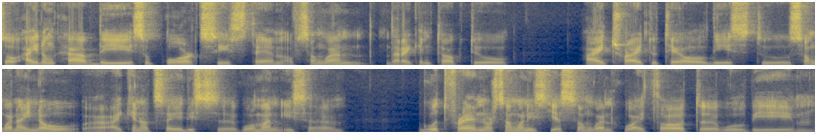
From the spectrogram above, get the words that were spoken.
So I don't have the support system of someone that I can talk to. I try to tell this to someone I know. Uh, I cannot say this uh, woman is a good friend or someone is just someone who I thought uh, will be um,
